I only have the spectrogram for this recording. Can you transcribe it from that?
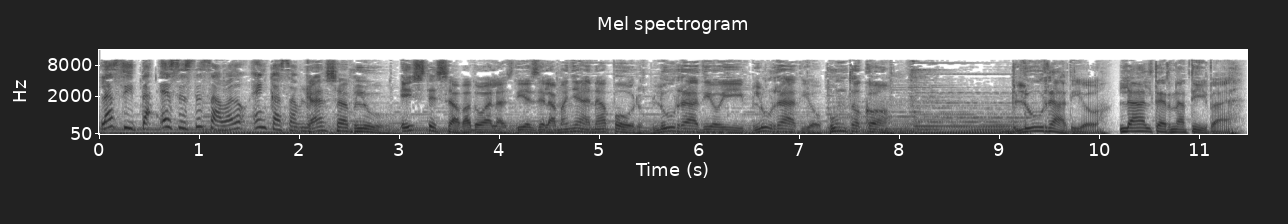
La cita es este sábado en Casa Blue. Casa Blue, este sábado a las 10 de la mañana por Blue Radio y bluradio.com. Blue Radio, la alternativa.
